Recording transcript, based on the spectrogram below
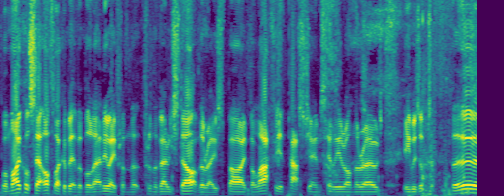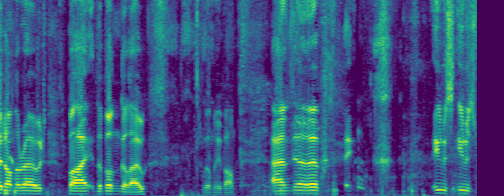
Well, Michael set off like a bit of a bullet anyway from the from the very start of the race. By Ballaugh, he had passed James Hillier on the road. He was up to third on the road by the bungalow. We'll move on, and uh, he was he was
